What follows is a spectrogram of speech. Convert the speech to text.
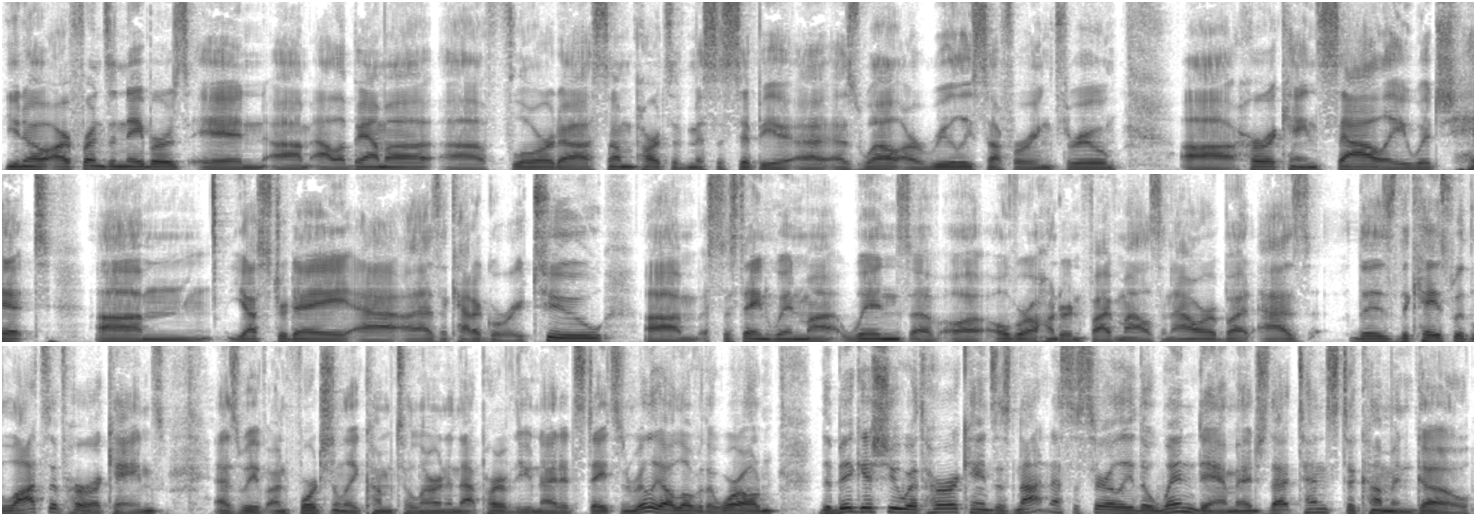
you know, our friends and neighbors in um, Alabama, uh, Florida, some parts of Mississippi uh, as well are really suffering through uh, Hurricane Sally, which hit um, yesterday uh, as a category two, um, sustained wind mi- winds of uh, over 105 miles an hour. But as is the case with lots of hurricanes, as we've unfortunately come to learn in that part of the United States and really all over the world. The big issue with hurricanes is not necessarily the wind damage, that tends to come and go,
